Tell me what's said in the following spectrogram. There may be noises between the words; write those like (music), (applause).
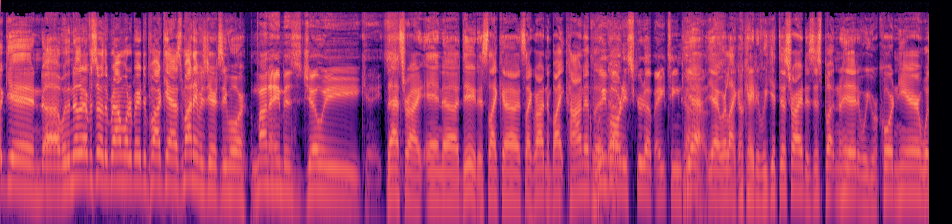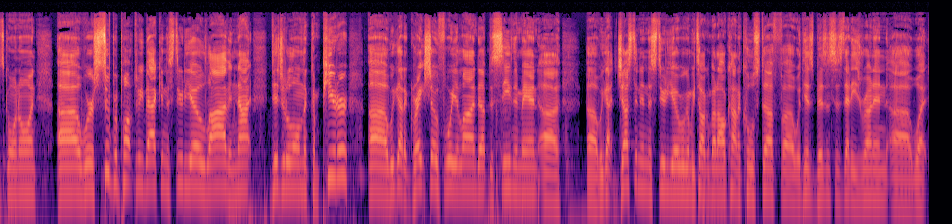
again uh, with another episode of the Brown Water Banter podcast. My name is Jared Seymour. My name is Joey Cates. That's right. And uh, dude, it's like uh, it's like riding a bike kind of. We've already screwed up 18 times. Yeah, yeah. We're like, okay, did we get this right? Is this button hit? Are we recording here? What's going on? Uh, we're super pumped to be back in the studio live and not digital on the computer. Uh, we got a great show for you lined up this evening, man. Uh, uh, we got Justin in the studio. We're going to be talking about all kind of cool stuff uh, with his businesses that he's running. Uh, what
